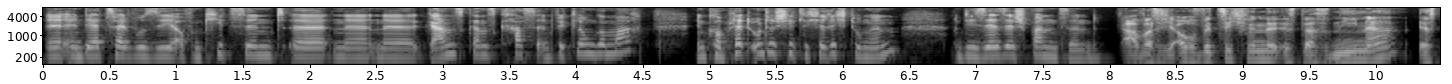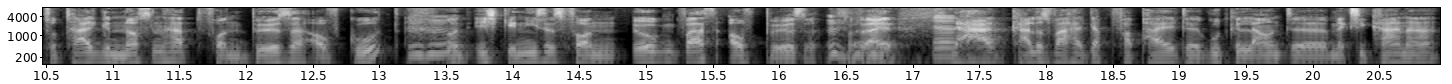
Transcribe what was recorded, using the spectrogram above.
äh, in der Zeit, wo sie auf dem Kiez sind, eine äh, ne- ne ganz, ganz krasse Entwicklung gemacht, in komplett unterschiedliche Richtungen und die sehr, sehr spannend sind. Aber was ich auch witzig finde, ist, dass Nina es total genossen hat von böse auf gut Mhm. und ich genieße es von irgendwas auf böse. Weil, ja. Carlos war halt der verpeilte, gut gelaunte Mexikaner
